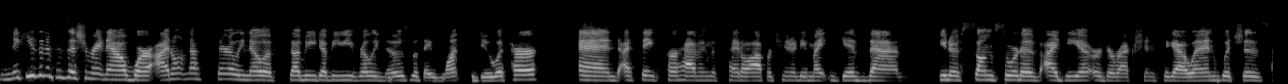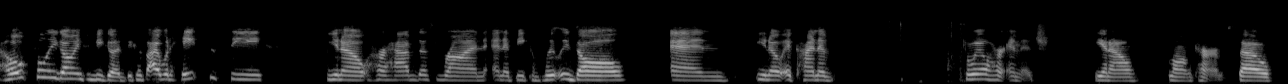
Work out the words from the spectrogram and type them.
Nikki's in a position right now where I don't necessarily know if WWE really knows what they want to do with her. And I think her having this title opportunity might give them, you know, some sort of idea or direction to go in, which is hopefully going to be good because I would hate to see, you know, her have this run and it be completely dull and, you know, it kind of soil her image, you know, long term. So,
